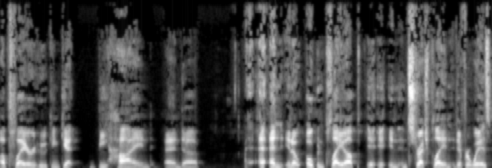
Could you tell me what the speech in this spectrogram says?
a player who can get behind and, uh, and, you know, open play up in, in, in, stretch play in different ways.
